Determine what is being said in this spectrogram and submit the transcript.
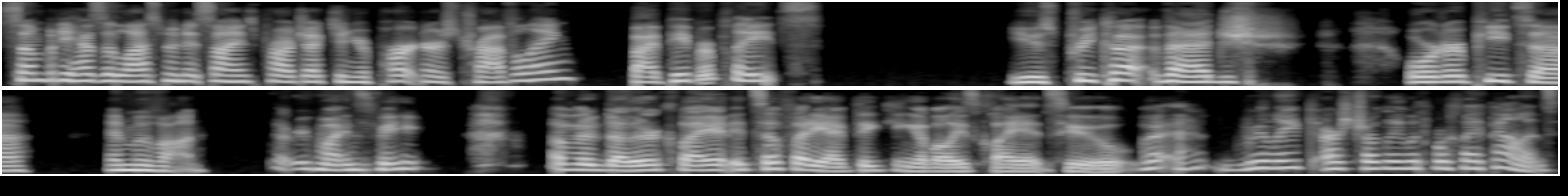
somebody has a last minute science project, and your partner is traveling, buy paper plates, use pre cut veg, order pizza, and move on. That reminds me of another client. It's so funny. I'm thinking of all these clients who really are struggling with work life balance.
